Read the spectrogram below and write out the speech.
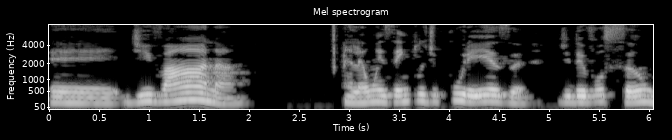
é Divana, ela é um exemplo de pureza, de devoção,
